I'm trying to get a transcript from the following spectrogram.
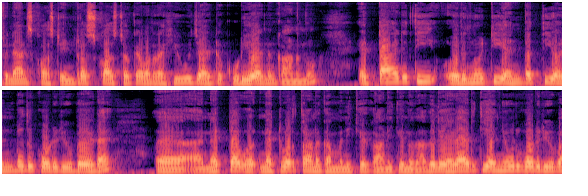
finance cost interest cost ഒക്കെ വളരെ ഹ്യൂജ് ആയിട്ട് കൂടിയതായിട്ടും കാണുന്നു. എട്ടായിരത്തി ഒരുന്നൂറ്റി എൺപത്തി ഒൻപത് കോടി രൂപയുടെ നെറ്റ് നെറ്റ്വർത്താണ് കമ്പനിക്ക് കാണിക്കുന്നത്. അതിൽ ഏഴായിരത്തി അഞ്ഞൂറ് കോടി രൂപ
